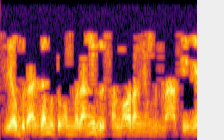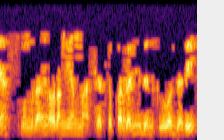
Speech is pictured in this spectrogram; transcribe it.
Beliau berazam untuk memerangi bersama orang yang menaatinya, memerangi orang yang maksiat kepadanya dan keluar dari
